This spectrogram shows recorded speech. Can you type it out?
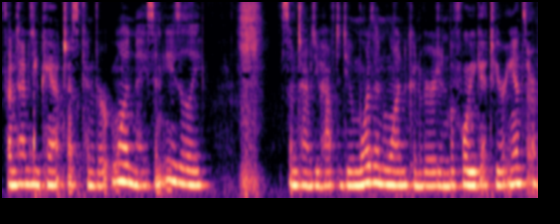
Sometimes you can't just convert one nice and easily. Sometimes you have to do more than one conversion before you get to your answer.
